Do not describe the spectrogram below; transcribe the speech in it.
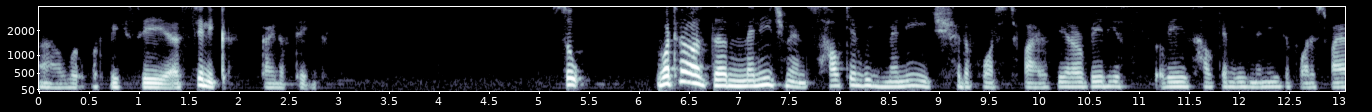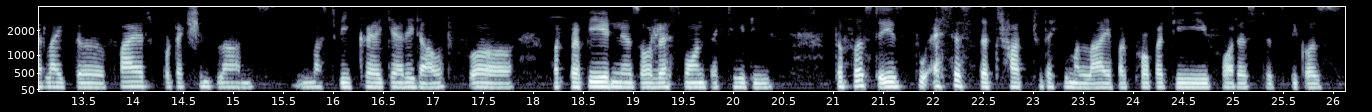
uh, what we say a scenic kind of thing. So what are the managements? How can we manage the forest fires? There are various ways how can we manage the forest fire like the fire protection plans must be carried out for, for preparedness or response activities. The first is to assess the threat to the human life or property forests because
